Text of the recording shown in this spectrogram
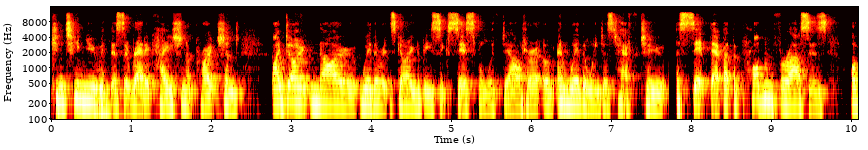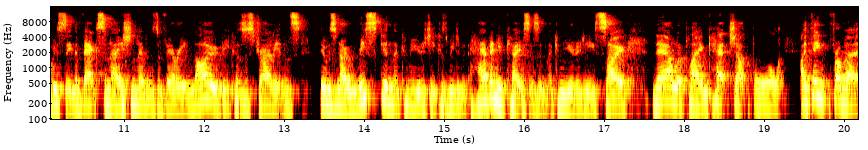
continue with mm. this eradication approach. And I don't know whether it's going to be successful with Delta uh, and whether we just have to accept that. But the problem for us is obviously the vaccination levels are very low because Australians, there was no risk in the community because we didn't have any cases in the community. So now we're playing catch up ball. I think from a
